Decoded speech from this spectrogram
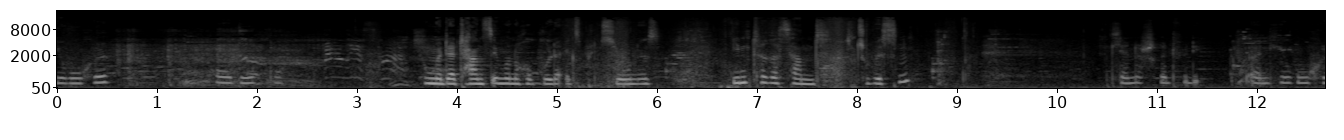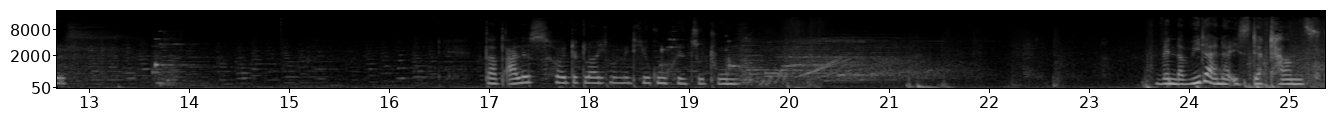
hier hoch? Oh, du. Junge, der tanzt immer noch, obwohl da Explosion ist. Interessant zu wissen. Kleiner Schritt für, die, für einen Hieruchel. Das hat alles heute gleich nur mit Hieruchel zu tun. Wenn da wieder einer ist, der tanzt.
